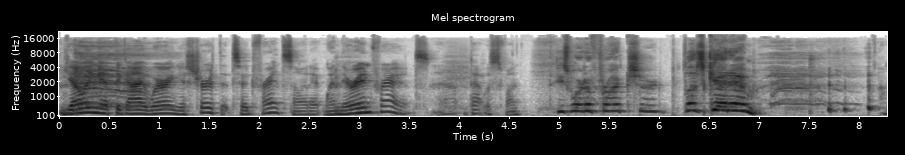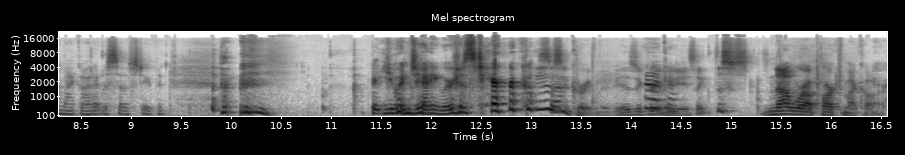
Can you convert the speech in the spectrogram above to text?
yelling at the guy wearing a shirt that said France on it when they're in France. Uh, that was fun. He's wearing a French shirt. Let's get him. Oh my god, it was so stupid. but you and Jenny were hysterical. It was so- a great movie. It was a great movie. It's like this is not where I parked my car.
